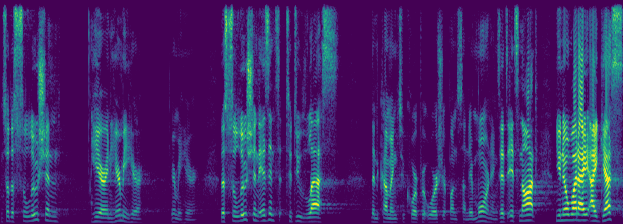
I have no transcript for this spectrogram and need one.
And so the solution here, and hear me here, hear me here. The solution isn't to do less than coming to corporate worship on Sunday mornings. It's, it's not, you know what, I, I guess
